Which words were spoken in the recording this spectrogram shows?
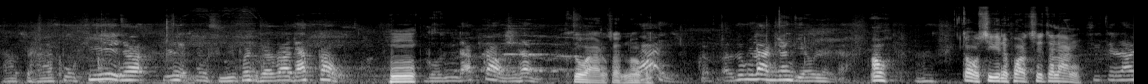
เอาจะหาคู่ขี้เนาะเลขหนังสือเพิ่นเผยว่าดับเก้าหืมบนดับเก้าท่านคือวางสันเนาะไว้ เอาลงล่างอย่างเดียวเลยล่ะเอ้าเก้าซีนะพ่อซื้อตารางสี่ตาราง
